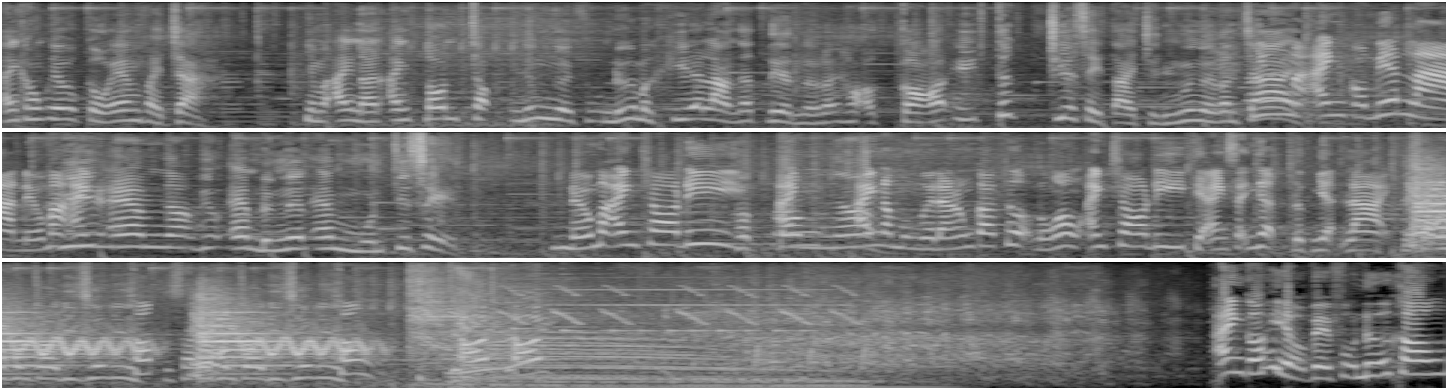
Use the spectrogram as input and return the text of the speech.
Anh không yêu cầu em phải trả. Nhưng mà anh nói anh tôn trọng những người phụ nữ mà khi đã làm ra tiền rồi đấy họ có ý thức chia sẻ tài chính với người con trai. nhưng mà anh có biết là nếu mà khi anh em nhá ví dụ em đứng lên em muốn chia sẻ nếu mà anh cho đi Thật anh nhá. anh là một người đàn ông cao thượng đúng không? Anh cho đi thì anh sẽ nhận được nhận lại. Thì sao em không cho đi trước đi? Không. thì sao em không cho đi trước đi? Không. Thôi thôi anh có hiểu về phụ nữ không?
